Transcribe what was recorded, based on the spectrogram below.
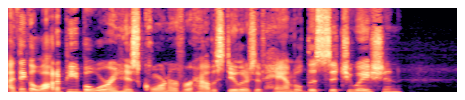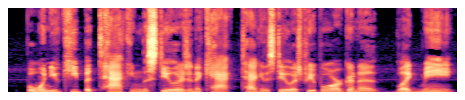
I think a lot of people were in his corner for how the Steelers have handled this situation. But when you keep attacking the Steelers and attacking the Steelers, people are going to, like me,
